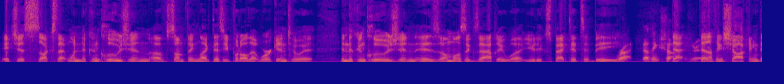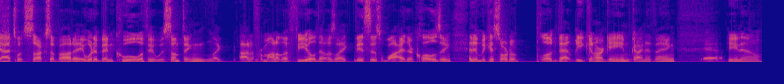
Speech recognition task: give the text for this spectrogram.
It just sucks that when the conclusion of something like this, you put all that work into it, and the conclusion is almost exactly what you'd expect it to be. Right, nothing shocking. That, right? that nothing shocking. That's what sucks about it. It would have been cool if it was something like out of, from out of the field that was like, "This is why they're closing," and then we could sort of plug that leak in our game, kind of thing. Yeah. You know,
